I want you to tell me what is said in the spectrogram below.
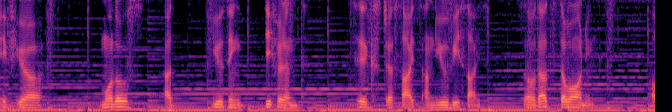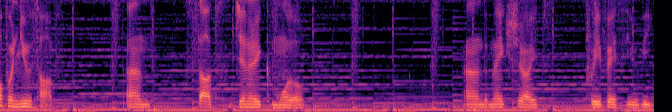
if your models are using different texture size and UV size. So that's the warning. Open new tab and start generic model and make sure it's per-face UV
